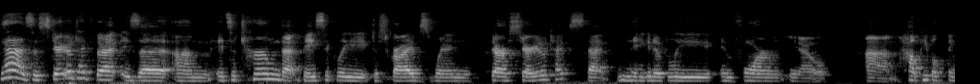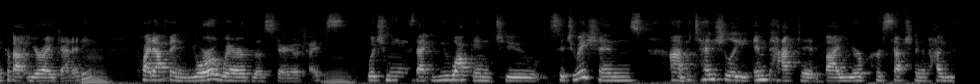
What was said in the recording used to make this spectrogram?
Yeah, Yeah. so stereotype threat is a um, it's a term that basically describes when there are stereotypes that negatively inform you know um, how people think about your identity. Mm quite often you're aware of those stereotypes, mm. which means that you walk into situations um, potentially impacted by your perception of how you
